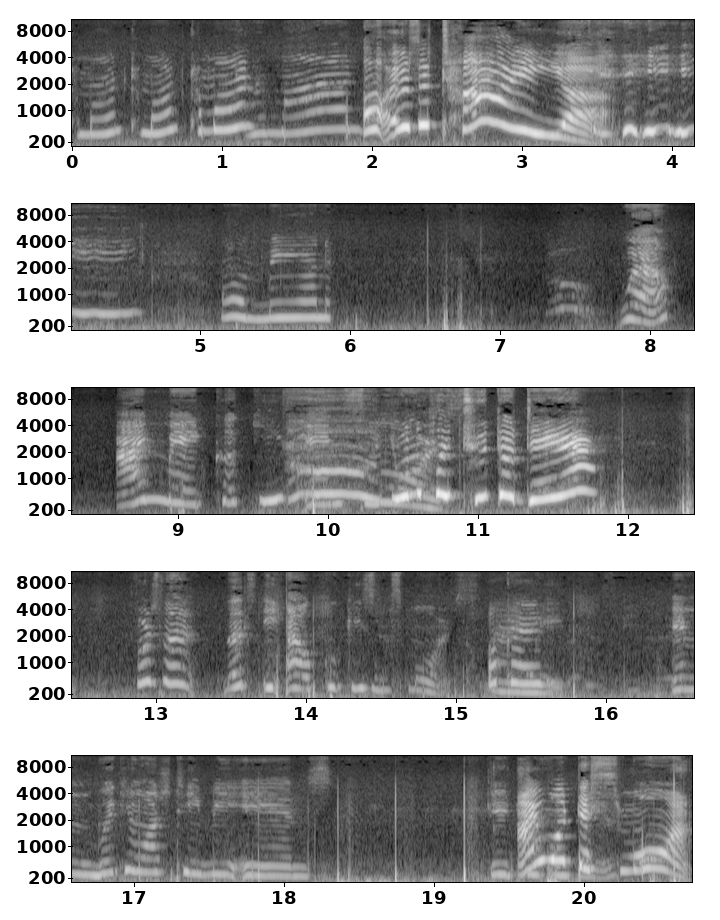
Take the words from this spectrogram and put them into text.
Come on, come on, come on. Come on. Oh, it was a tie. Oh, man. well, I made cookies and s'mores. you want to play truth or dare? First, let, let's eat our cookies and s'mores. Okay. And we can watch TV and do I want the s'more.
